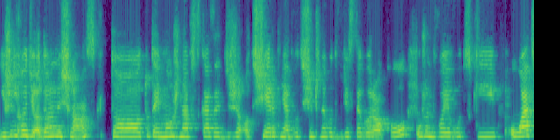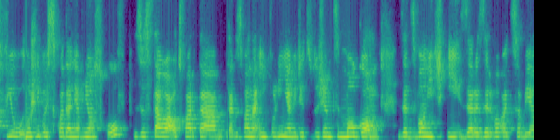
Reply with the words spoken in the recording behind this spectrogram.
Jeżeli chodzi o Dolny Śląsk, to tutaj można wskazać, że od sierpnia 2020 roku Urząd Wojewódzki ułatwił możliwość składania wniosków. Została otwarta tak zwana infolinia, gdzie cudzoziemcy mogą zadzwonić i zarezerwować sobie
